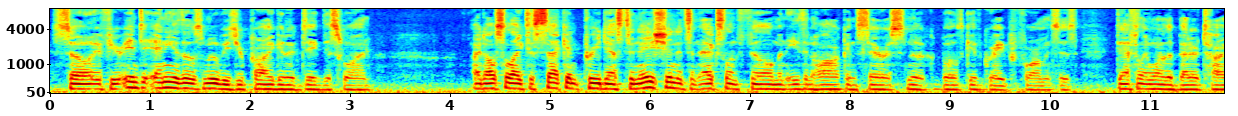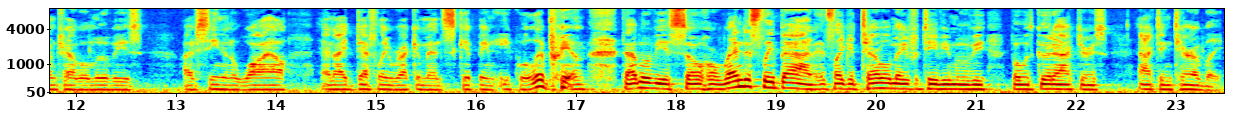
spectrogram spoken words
So if you're into any of those movies, you're probably going to dig this one. I'd also like to second Predestination. It's an excellent film, and Ethan Hawke and Sarah Snook both give great performances. Definitely one of the better time travel movies I've seen in a while, and I definitely recommend skipping Equilibrium. That movie is so horrendously bad. It's like a terrible made for TV movie, but with good actors acting terribly.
